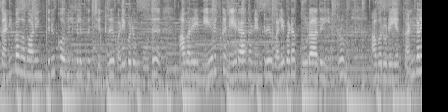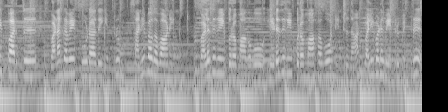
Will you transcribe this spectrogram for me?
சனி பகவானின் திருக்கோவில்களுக்கு சென்று வழிபடும் போது அவரை நேருக்கு நேராக நின்று வழிபடக்கூடாது என்றும் அவருடைய கண்களை பார்த்து வணங்கவே கூடாது என்றும் சனி பகவானின் வலதுகை புறமாகவோ இடதுகை புறமாகவோ நின்றுதான் வழிபட வேண்டும் என்று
